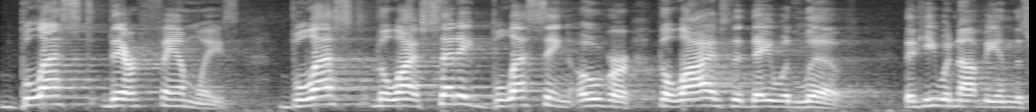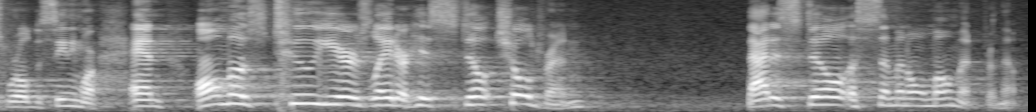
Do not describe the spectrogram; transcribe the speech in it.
blessed their families, blessed the lives, set a blessing over the lives that they would live that he would not be in this world to see anymore. And almost two years later, his still children that is still a seminal moment for them.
